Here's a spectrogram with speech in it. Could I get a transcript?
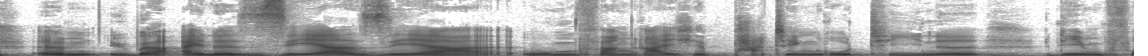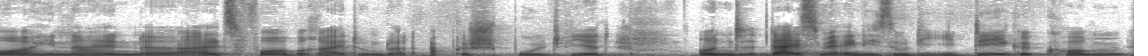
ähm, über eine sehr, sehr umfangreiche Putting-Routine, die im Vorhinein äh, als Vorbereitung dort abgespult wird Und da ist mir eigentlich so die Idee gekommen,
